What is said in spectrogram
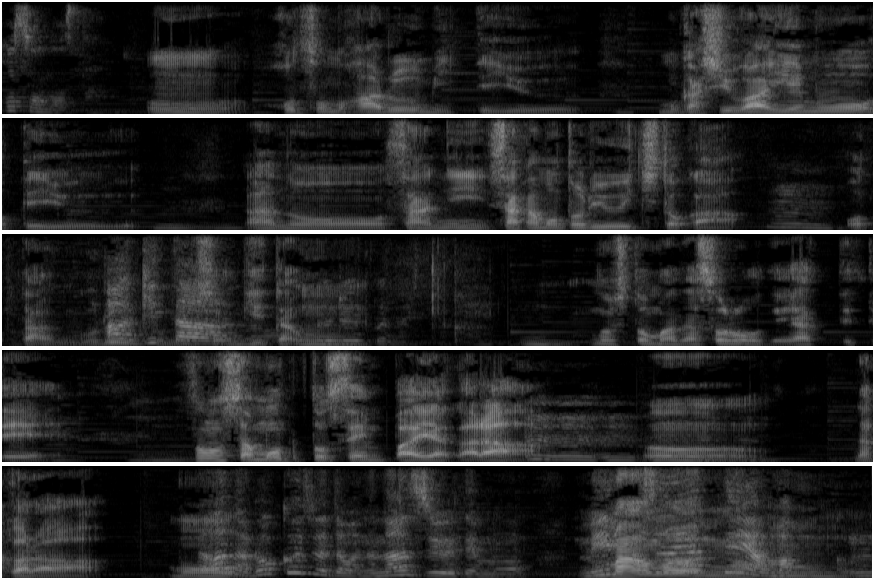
細野さん？うん、細野晴海っていう、昔 YMO っていう、うん。あのー、3人、坂本龍一とか、うん。おったグルあ、ープの人、ギターのギター、うんグループの人ね。うん、の人まだソロでやってて、うんその人はもっと先輩やからうん、うんうんううんん。だから、もう、60でも70でも、めっちゃまあまあやってんやん、まうんうん。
